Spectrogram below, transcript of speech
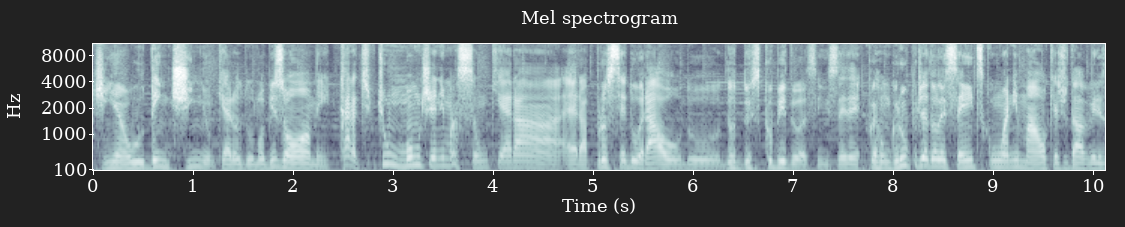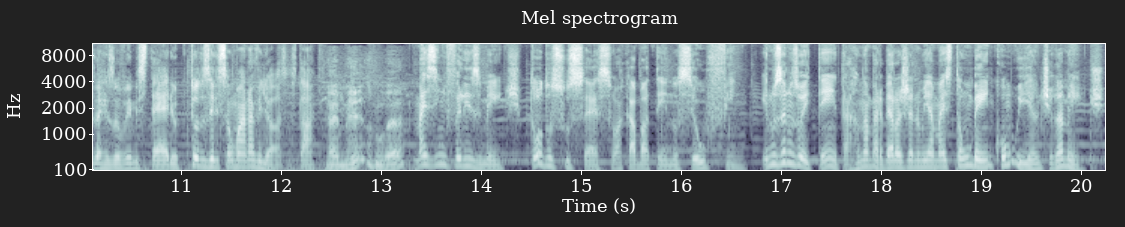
Tinha o Dentinho, que era o do lobisomem. Cara, tinha um monte de animação que era, era procedural do, do, do Scooby-Doo, assim. É um grupo de adolescentes com um animal que ajudava eles a resolver mistério. Todos eles são maravilhosos, tá? É mesmo, é? Mas infelizmente, todo sucesso acaba tendo seu fim. E nos anos 80, a Hanna-Barbera já não ia mais tão bem como ia antigamente.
